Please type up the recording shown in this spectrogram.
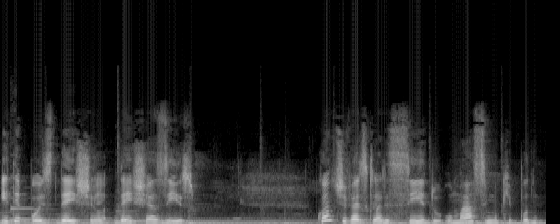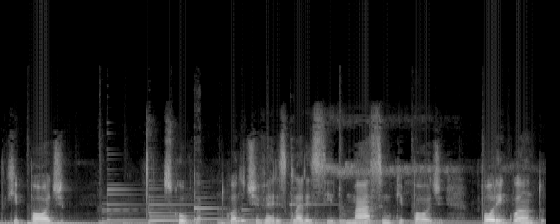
e depois deixe-as deixe ir. Quando tiver esclarecido o máximo que, que pode, desculpa, quando tiver esclarecido o máximo que pode, por enquanto,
